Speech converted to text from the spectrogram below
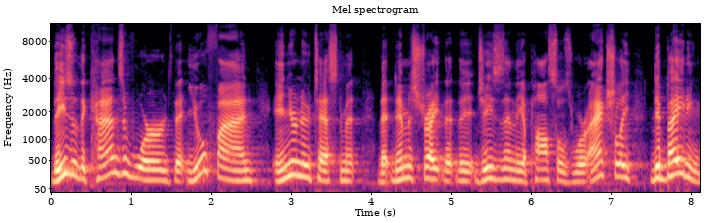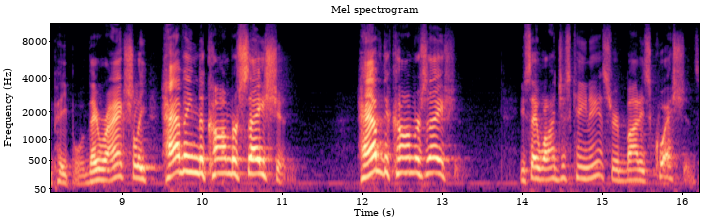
these are the kinds of words that you'll find in your New Testament that demonstrate that the, Jesus and the apostles were actually debating people. They were actually having the conversation. Have the conversation. You say, Well, I just can't answer everybody's questions.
